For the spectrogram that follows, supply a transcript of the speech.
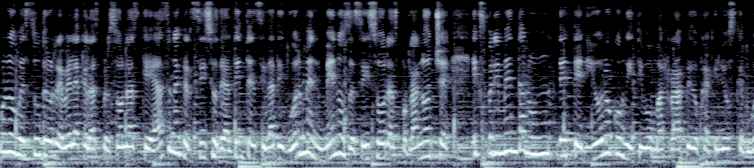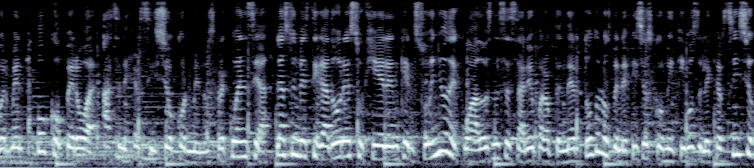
Un nuevo estudio revela que las personas que hacen ejercicio de alta intensidad y duermen menos de 6 horas por la noche experimentan un deterioro cognitivo más rápido que aquellos que duermen poco pero hacen ejercicio con menos frecuencia. Los investigadores sugieren que el sueño adecuado es necesario para obtener todos los beneficios cognitivos del ejercicio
